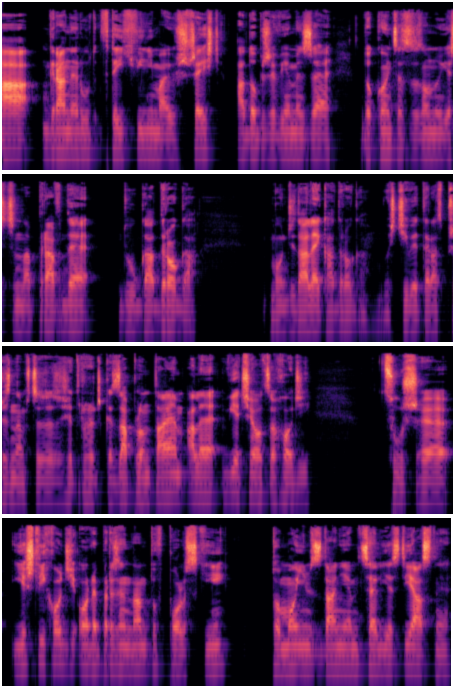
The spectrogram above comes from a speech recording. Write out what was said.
a Granerud w tej chwili ma już 6, a dobrze wiemy, że do końca sezonu jeszcze naprawdę długa droga, bądź daleka droga. Właściwie teraz przyznam szczerze, że się troszeczkę zaplątałem, ale wiecie o co chodzi. Cóż, e, jeśli chodzi o reprezentantów Polski, to moim zdaniem cel jest jasny.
